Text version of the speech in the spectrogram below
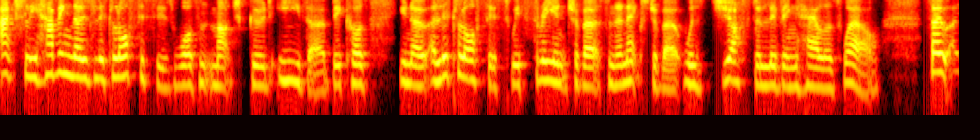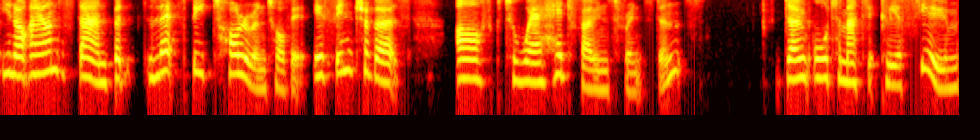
actually having those little offices wasn't much good either because you know a little office with three introverts and an extrovert was just a living hell as well. So you know i understand but let's be tolerant of it. If introverts ask to wear headphones for instance don't automatically assume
